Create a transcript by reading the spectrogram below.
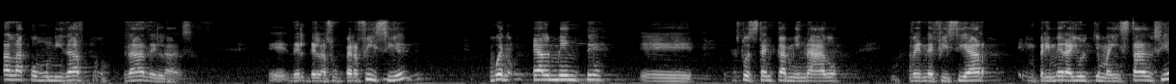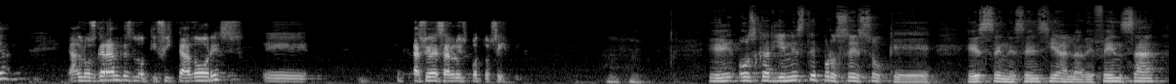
para la comunidad propiedad de, las, eh, de, la superficie. Bueno, realmente esto está encaminado a beneficiar en primera y última instancia a los grandes lotificadores eh, de la ciudad de San Luis Potosí. Eh, Oscar, y en este proceso que es en esencia la defensa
